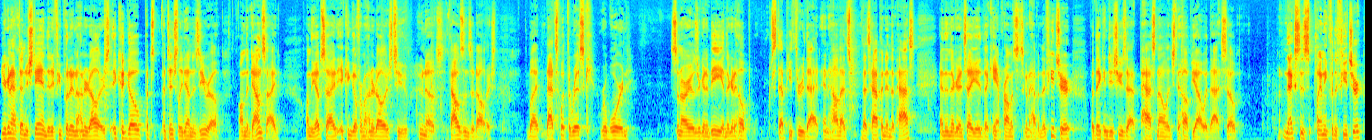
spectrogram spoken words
you're going to have to understand that if you put in $100, it could go potentially down to zero on the downside. On the upside, it can go from $100 to who knows, thousands of dollars. But that's what the risk reward scenarios are going to be. And they're going to help step you through that and how that's that's happened in the past. And then they're going to tell you they can't promise it's going to happen in the future, but they can just use that past knowledge to help you out with that. So next is planning for the future.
